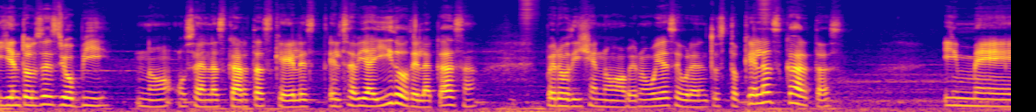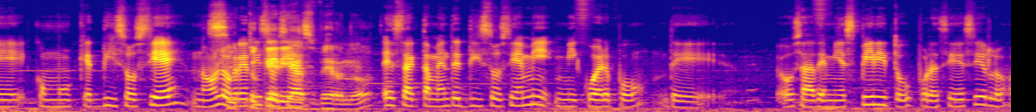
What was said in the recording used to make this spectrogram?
Y entonces yo vi, ¿no? O sea, en las cartas que él, él se había ido de la casa. Pero dije, no, a ver, me voy a asegurar. Entonces toqué las cartas y me como que disocié, ¿no? Logré tú querías ver, ¿no? Exactamente, disocié mi, mi cuerpo de, o sea, de mi espíritu, por así decirlo,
